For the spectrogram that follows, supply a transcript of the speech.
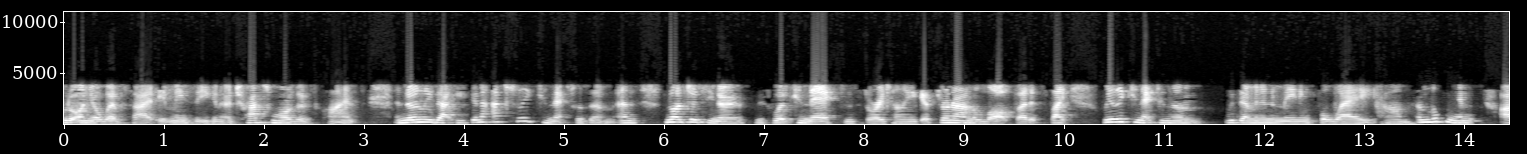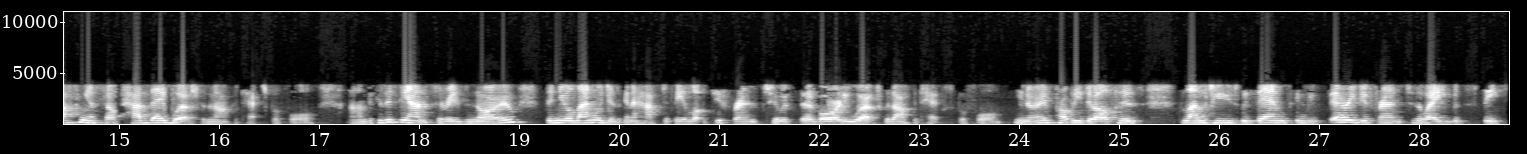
put it on your website, it means that you're going to attract more of those clients. And not only that, you're going to actually connect with them. And not just, you know, this word connect and storytelling, it gets thrown around a lot, but it's like really connecting them with them in a meaningful way um, and looking and asking yourself, have they worked with an architect before? Um, because if the answer is no, then your language is going to have to be a lot different to if they've already worked with architects before. You know, property developers, the language you use with them is going to be very different to the way you would speak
